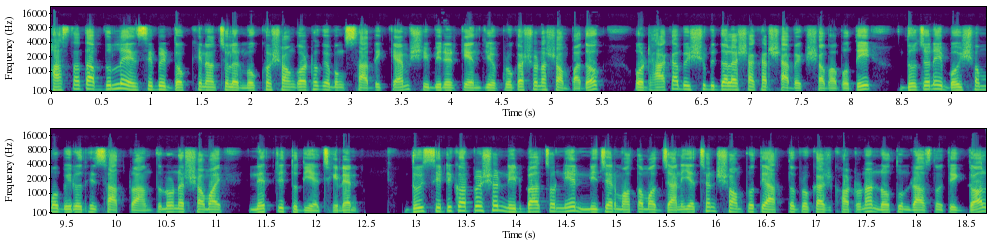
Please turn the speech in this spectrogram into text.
হাসনাত আবদুল্লাহ এনসিবির দক্ষিণাঞ্চলের মুখ্য সংগঠক এবং সাদিক ক্যাম্প শিবিরের কেন্দ্রীয় প্রকাশনা সম্পাদক ও ঢাকা বিশ্ববিদ্যালয় শাখার সাবেক সভাপতি দুজনেই বৈষম্য বিরোধী ছাত্র আন্দোলনের সময় নেতৃত্ব দিয়েছিলেন। দুই সিটি কর্পোরেশন নির্বাচন নিয়ে নিজের মতামত জানিয়েছেন। সম্প্রতি আত্মপ্রকাশ ঘটনা নতুন রাজনৈতিক দল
